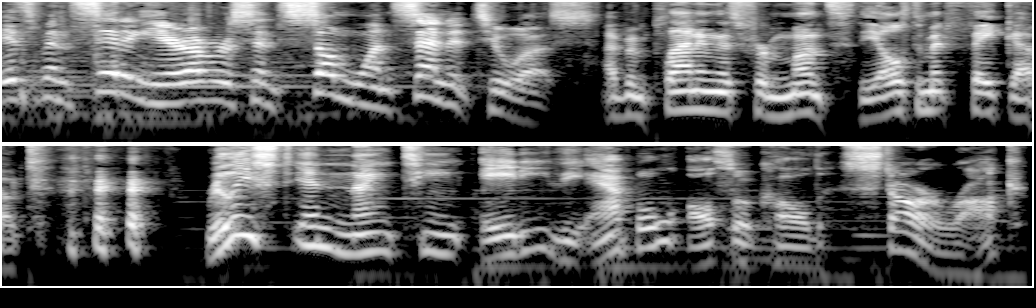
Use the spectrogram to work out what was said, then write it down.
it's been sitting here ever since someone sent it to us. I've been planning this for months, the ultimate fake out. Released in 1980, The Apple, also called Star Rock,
